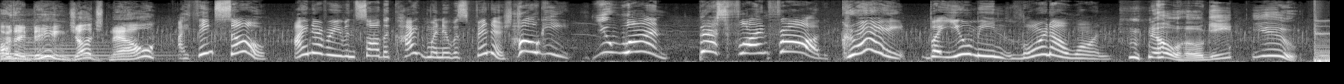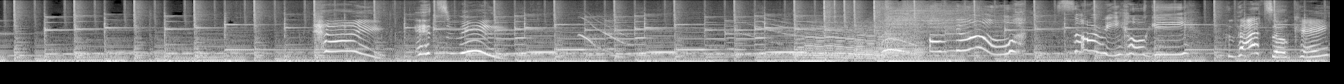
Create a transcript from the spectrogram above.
Are they being judged now? I think so. I never even saw the kite when it was finished. Hogie, you won! Best flying frog! Great! But you mean Lorna won. no, Hogie, you. It's me! oh no! Sorry, Hogie. That's okay.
